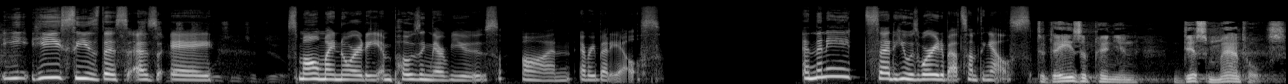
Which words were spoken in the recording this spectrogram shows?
He he sees this as a small minority imposing their views on everybody else. And then he said he was worried about something else. Today's opinion dismantles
